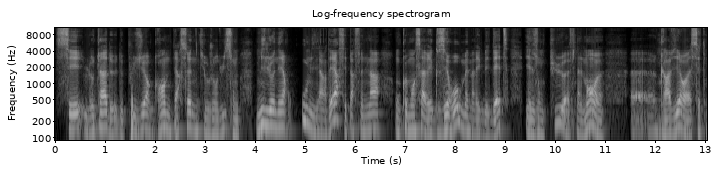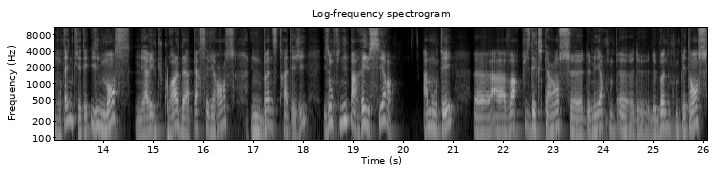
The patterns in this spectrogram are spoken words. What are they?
C'est le cas de, de, plusieurs grandes personnes qui aujourd'hui sont millionnaires ou milliardaires. Ces personnes-là ont commencé avec zéro ou même avec des dettes et elles ont pu euh, finalement euh, euh, gravir cette montagne qui était immense, mais avec du courage, de la persévérance, une bonne stratégie. Ils ont fini par réussir à monter, euh, à avoir plus d'expérience, euh, de meilleures, de, bonnes compétences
